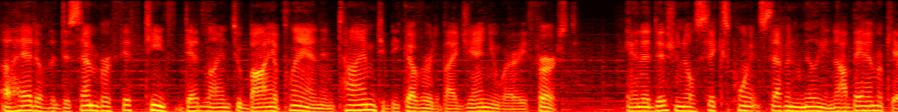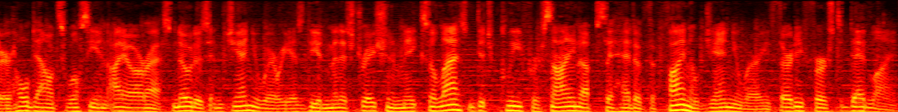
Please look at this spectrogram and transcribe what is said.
ahead of the December 15 deadline to buy a plan in time to be covered by January 1. An additional 6.7 million Obamacare holdouts will see an IRS notice in January as the administration makes a last-ditch plea for sign-ups ahead of the final January 31 deadline.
